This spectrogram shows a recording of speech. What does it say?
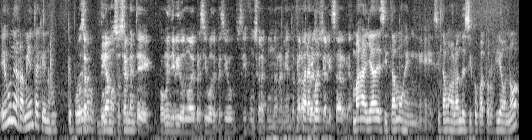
Es una herramienta que nos que O podemos... sea, digamos, socialmente, para un individuo no depresivo, depresivo sí funciona como una herramienta para, para poder cual- socializar. digamos. más allá de si estamos en eh, si estamos hablando de psicopatología o no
